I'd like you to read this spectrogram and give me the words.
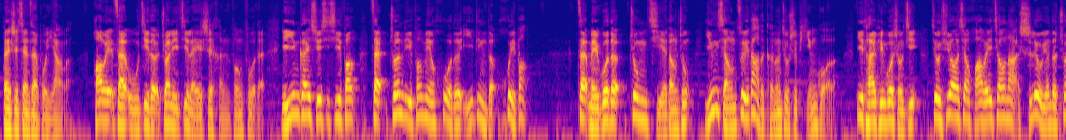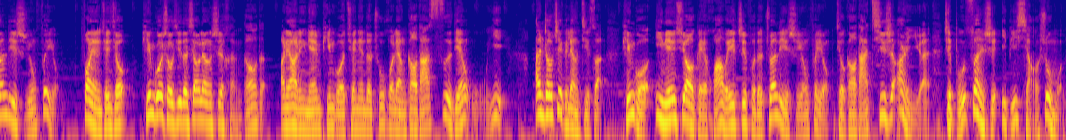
但是现在不一样了。华为在五 G 的专利积累是很丰富的，也应该学习西方，在专利方面获得一定的汇报。在美国的众企业当中，影响最大的可能就是苹果了。一台苹果手机就需要向华为交纳十六元的专利使用费用。放眼全球，苹果手机的销量是很高的。二零二零年，苹果全年的出货量高达四点五亿。按照这个量计算，苹果一年需要给华为支付的专利使用费用就高达七十二亿元，这不算是一笔小数目了。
